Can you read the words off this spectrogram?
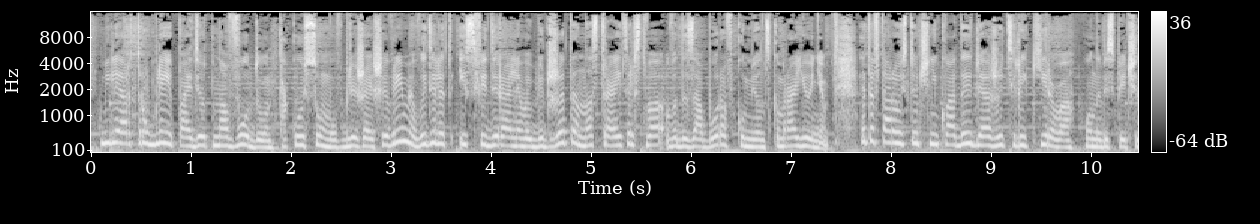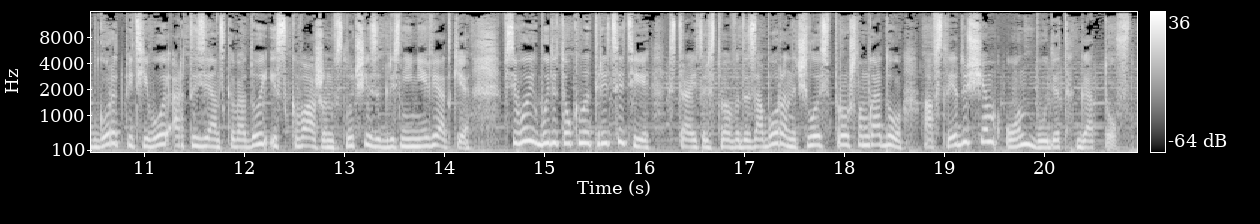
Миллиард рублей пойдет на воду. Такую сумму в ближайшее время выделят из федерального бюджета на строительство водозабора в Куменском районе. Это второй источник воды для жителей Кирова. Он обеспечит город питьевой артезианской водой из скважин в случае загрязнения Вятки. Всего их будет около 30. Строительство водозабора началось в прошлом году, а в следующем он будет готов.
